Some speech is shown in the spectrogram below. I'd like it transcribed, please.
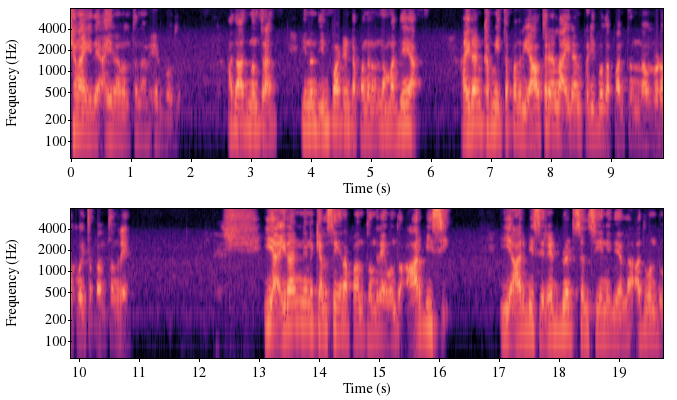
ಚೆನ್ನಾಗಿದೆ ಐರನ್ ಅಂತ ನಾವು ಹೇಳ್ಬೋದು. ಅದಾದ ನಂತರ ಇನ್ನೊಂದು ಇಂಪಾರ್ಟೆಂಟ್ ಅಪ್ಪ ಅಂದ್ರೆ ನಮ್ಮ ದೇಹ ಐರನ್ ಕಮ್ಮಿ ಇತ್ತಪ್ಪ ಅಂದ್ರೆ ಯಾವ ಥರ ಎಲ್ಲ ಐರನ್ ಪಡಿಬೋದಪ್ಪ ಅಂತಂದು ನಾವು ನೋಡೋಕೆ ಹೋಯ್ತಪ್ಪ ಅಂತಂದ್ರೆ, ಈ ಐರನ್ನಿನ ಕೆಲಸ ಏನಪ್ಪ ಅಂತಂದ್ರೆ ಒಂದು ಆರ್ ಬಿ ಸಿ, ಈ R B C red blood cells ಏನಿದೆಯಲ್ಲ ಅದು ಒಂದು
